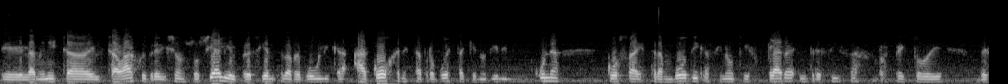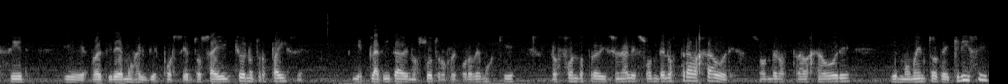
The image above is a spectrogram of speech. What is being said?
eh, la ministra del Trabajo y Previsión Social y el presidente de la República acojan esta propuesta que no tiene ninguna cosa estrambótica, sino que es clara y precisa respecto de decir retiremos el 10%. Se ha dicho en otros países y es platita de nosotros. Recordemos que los fondos previsionales son de los trabajadores, son de los trabajadores y en momentos de crisis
